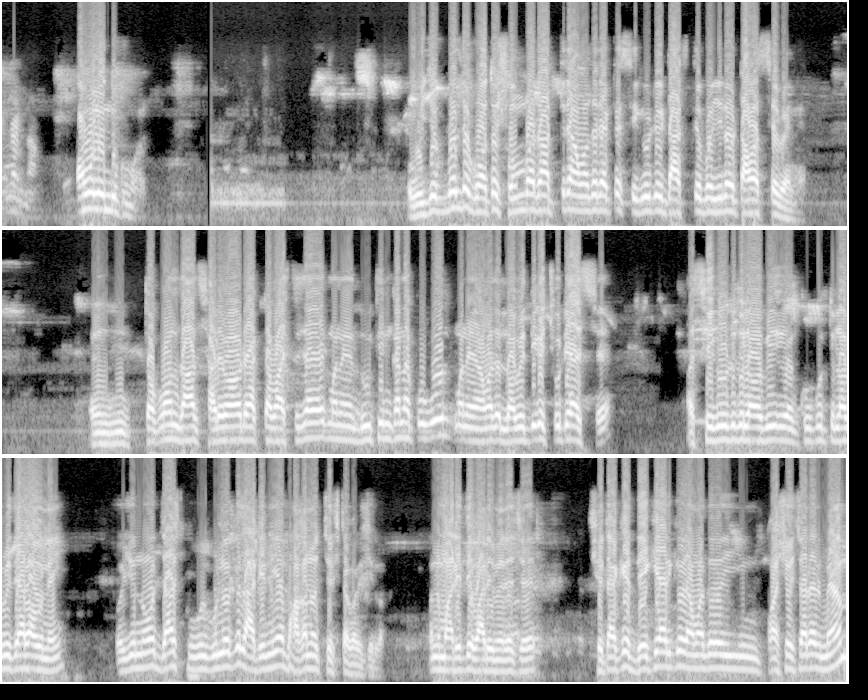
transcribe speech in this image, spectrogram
আপনার নাম? অমলেন্দু কুমার। অভিযোগ বলতে গত সোমবার রাত্রে আমাদের একটা সিকিউরিটি ডাকতে বলেছিল টাওয়ার সেভেনে তখন রাত সাড়ে বারোটা একটা বাজতে যায় মানে দুই তিনখানা কুকুর মানে আমাদের লবির দিকে ছুটে আসছে। আর সিকিউরিটি তো লবি কুকুর তো লবিতে এলাও নেই। ওই জন্য জাস্ট কুকুরগুলোকে লাঠি নিয়ে ভাগানোর চেষ্টা করেছিল। মানে মাটিতে বাড়ি মেরেছে। সেটাকে দেখে আর কি ওই আমাদের ওই পাঁচশো চারের ম্যাম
